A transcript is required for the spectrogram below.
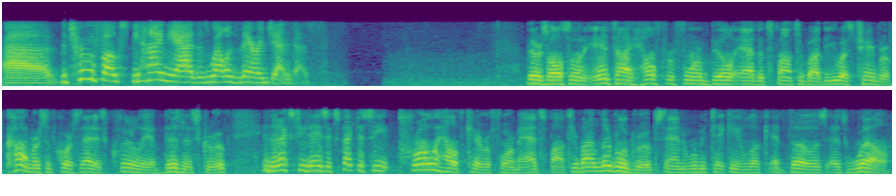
uh, the true folks behind the ads as well as their agendas. There's also an anti-health reform bill ad that's sponsored by the U.S. Chamber of Commerce. Of course, that is clearly a business group. In the next few days, expect to see pro-health care reform ads sponsored by liberal groups, and we'll be taking a look at those as well.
